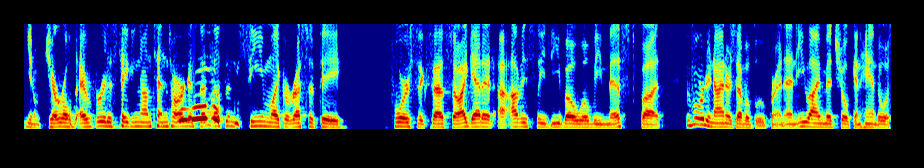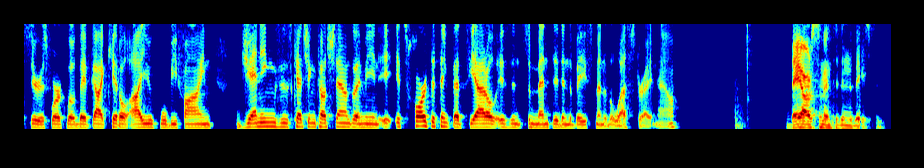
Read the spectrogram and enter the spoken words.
you know Gerald Everett is taking on 10 targets, that doesn't seem like a recipe for success. So I get it. Uh, obviously Deebo will be missed, but the 49ers have a blueprint and Eli Mitchell can handle a serious workload. They've got Kittle, Aiyuk will be fine. Jennings is catching touchdowns. I mean, it, it's hard to think that Seattle isn't cemented in the basement of the West right now. They are cemented in the basement.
